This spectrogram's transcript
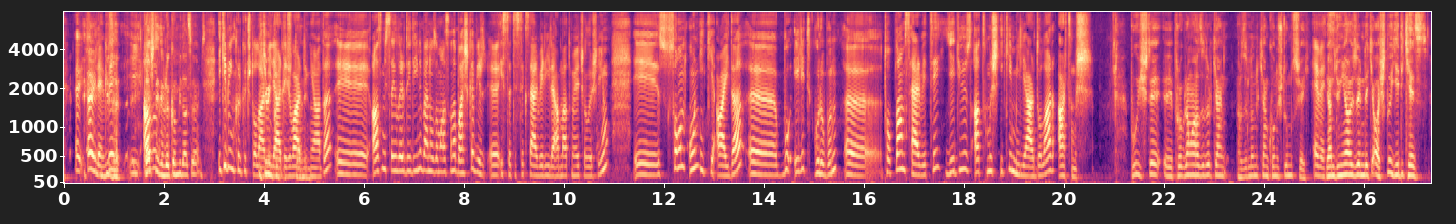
Öyle. Güzel. Ve, e, Kaç dedin rakamı bir daha söyler misin? 2043 dolar 2043 milyarderi var yani. dünyada. Ee, azmış sayıları dediğini ben o zaman sana başka bir e, istatistiksel veriyle anlatmaya çalışayım. Ee, son 12 ayda e, bu elit grubun e, toplam serveti 762 milyar dolar artmış. Bu işte e, programa hazırlanırken hazırlanırken konuştuğumuz şey. Evet. Yani dünya üzerindeki açlığı yedi kez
